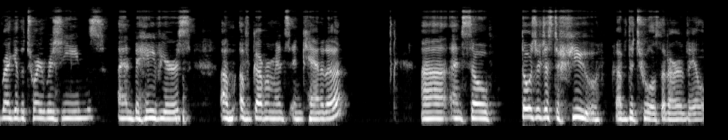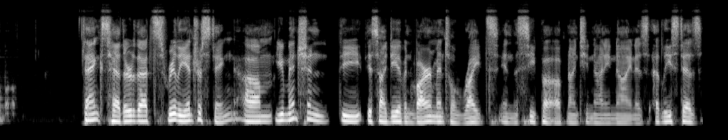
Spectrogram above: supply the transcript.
regulatory regimes and behaviors um, of governments in Canada. Uh, and so, those are just a few of the tools that are available. Thanks, Heather. That's really interesting. Um, you mentioned the this idea of environmental rights in the CEPA of 1999 as at least as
